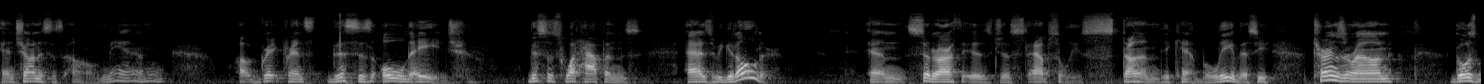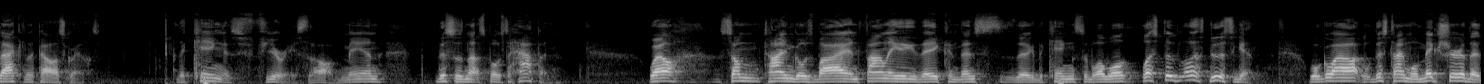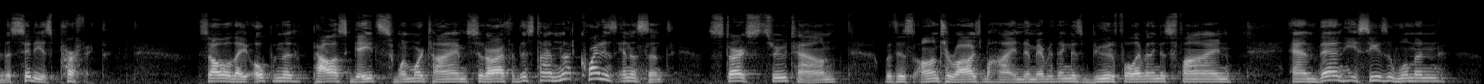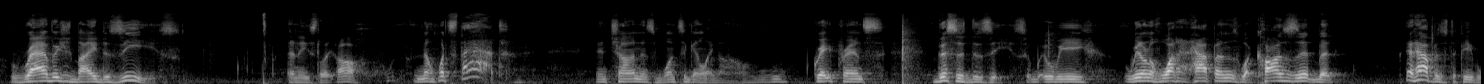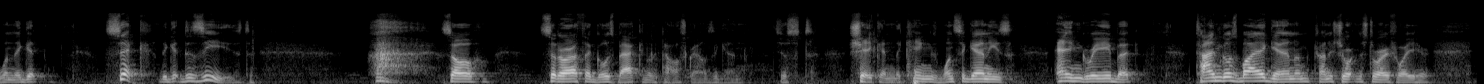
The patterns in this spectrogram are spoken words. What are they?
And Chanda says, Oh man, oh, great prince, this is old age. This is what happens as we get older. And Siddhartha is just absolutely stunned. He can't believe this. He turns around, goes back into the palace grounds. The king is furious. Oh man, this is not supposed to happen. Well, some time goes by, and finally they convince the, the king, said, well, well, let's do, let's do this again. We'll go out, this time we'll make sure that the city is perfect. So they open the palace gates one more time. Siddhartha, this time not quite as innocent, starts through town with this entourage behind him. Everything is beautiful, everything is fine. And then he sees a woman ravaged by disease. And he's like, oh, now what's that? And Chanda is once again like, oh, great prince, this is disease. We, we don't know what happens, what causes it, but it happens to people when they get sick, they get diseased. so Siddhartha goes back into the palace grounds again, just shaken. The king, once again, he's angry, but time goes by again. I'm trying to shorten the story for you here.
